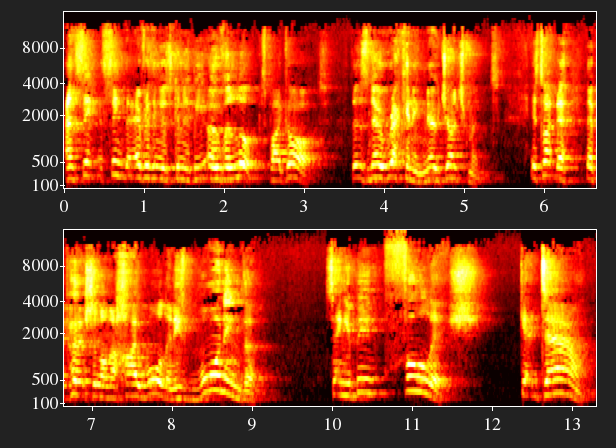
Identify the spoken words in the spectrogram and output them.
and think, think that everything is going to be overlooked by God. There's no reckoning, no judgment. It's like they're, they're perched along a high wall and he's warning them saying, You're being foolish. Get down.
